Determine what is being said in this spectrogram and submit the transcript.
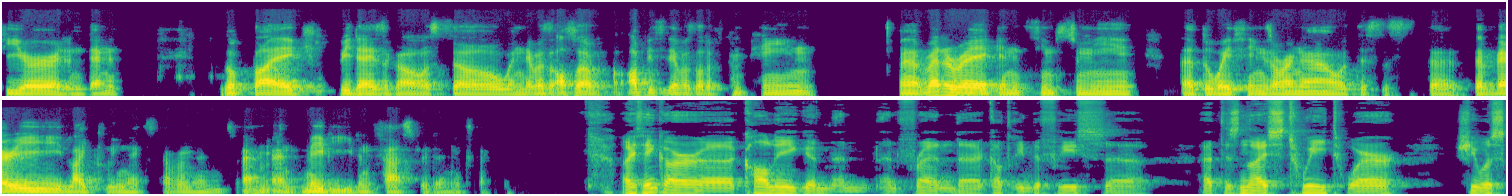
feared, and then it looked like three days ago. So when there was also obviously there was a lot of campaign uh, rhetoric, and it seems to me that the way things are now, this is the the very likely next government, um, and maybe even faster than expected. I think our uh, colleague and, and, and friend uh, Katrien de Vries uh, had this nice tweet where she was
